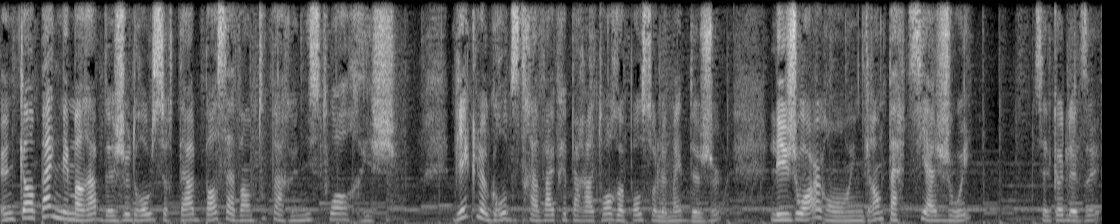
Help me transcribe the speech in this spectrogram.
Une campagne mémorable de jeu de rôle sur table passe avant tout par une histoire riche. Bien que le gros du travail préparatoire repose sur le maître de jeu, les joueurs ont une grande partie à jouer, c'est le cas de le dire,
